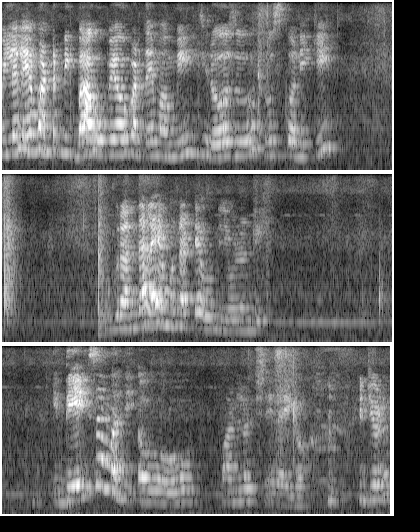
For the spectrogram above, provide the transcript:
పిల్లలు ఏమంటారు నీకు బాగా ఉపయోగపడతాయి మమ్మీ. రోజు చూసుకోనికి. గ్రంథాలయం ఉన్నట్టే ఉంది చూడండి. ఇది దేనికి సంబంధి? ఓ పండ్లు వచ్చినాయి ఇగో. ఇది చూడు.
